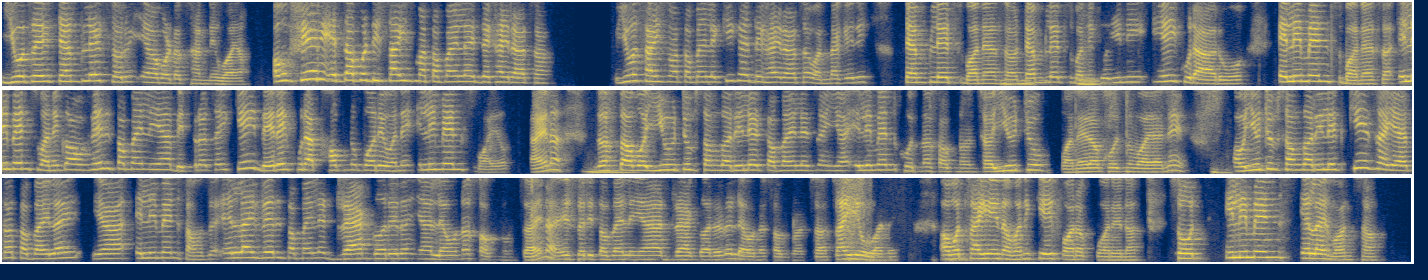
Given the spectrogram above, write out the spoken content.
यो चाहिँ टेम्प्लेट्सहरू यहाँबाट छान्ने भयो। अब फेरि यतापट्टि साइजमा तपाईँलाई देखाइरहेछ। यो साइजमा तपाईँले के के देखाइरहेछ भन्दाखेरि टेम्प्लेट्स भनेको छ टेम्प्लेट्स भनेको यिनी यही कुराहरू हो। एलिमेन्ट्स भनेको छ एलिमेन्ट्स भनेको अब फेरि तपाईँले यहाँभित्र चाहिँ केही धेरै कुरा थप्नु पर्यो भने एलिमेन्ट्स भयो होइन? जस्तो अब युट्युबसँग रिलेट तपाईँले चाहिँ यहाँ एलिमेन्ट खोज्न सक्नुहुन्छ। युट्युब भनेर खोज्नुभयो भने अब युट्युबसँग रिलेट के छ यहाँ त तपाईँलाई यहाँ एलिमेन्ट्स आउँछ। यसलाई फेरि तपाईँले ड्र्याग गरेर यहाँ ल्याउन सक्नुहुन्छ होइन? यसरी तपाईँले यहाँ ड्र्याग गरेर ल्याउन सक्नुहुन्छ। चाहियो भने। अब चाहिएन भने केही फरक परेन। सो एलिमेन्ट्स यसलाई भन्छ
